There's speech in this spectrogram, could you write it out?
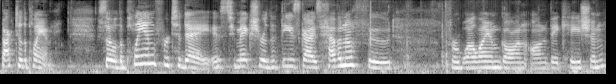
back to the plan. So the plan for today is to make sure that these guys have enough food for while I am gone on vacation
